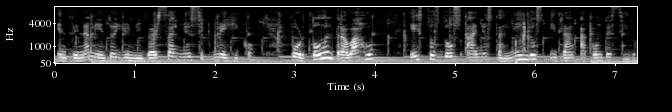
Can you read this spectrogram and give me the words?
Entrenamiento y Universal Music México por todo el trabajo estos dos años tan lindos y tan acontecidos.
